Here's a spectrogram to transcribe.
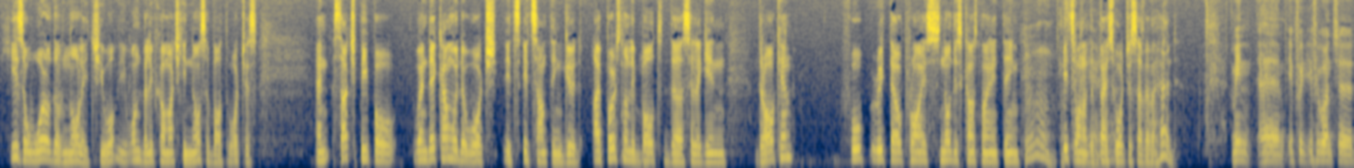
he's a world of knowledge. You won't, you won't believe how much he knows about watches. And such people, when they come with a watch, it's it's something good. I personally mm. bought the Selegin Draken, full retail price, no discounts, no anything. Mm, it's one of the best yeah, watches I've ever had. I mean, um, if we if we want to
